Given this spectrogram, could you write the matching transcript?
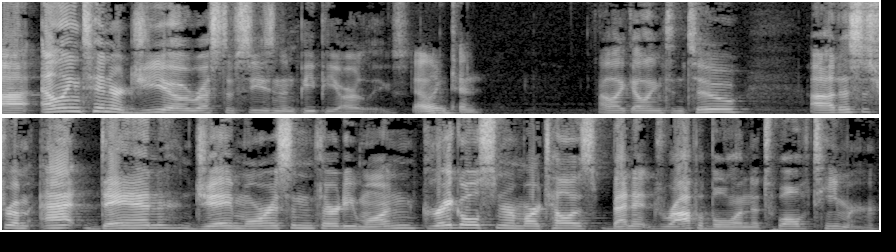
Uh, Ellington or Gio rest of season in PPR leagues. Ellington. I like Ellington too. Uh, this is from at Dan J Morrison 31. Greg Olsen or Martellus Bennett droppable in a 12 teamer.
